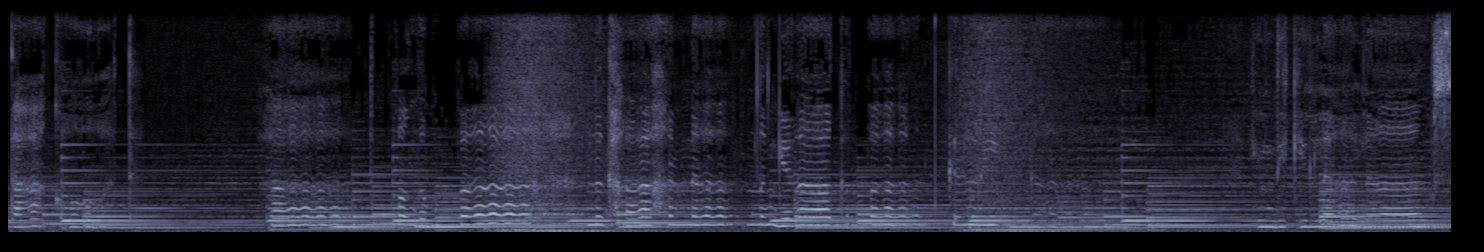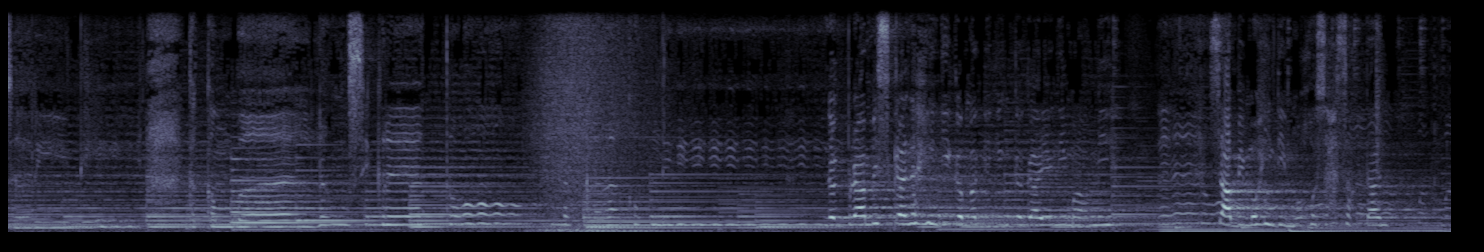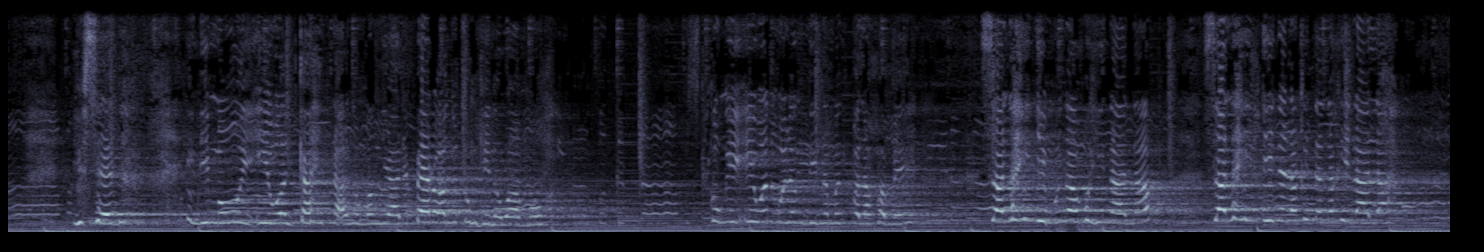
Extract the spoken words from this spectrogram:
takot at pangamba Naghahanap ng yakap at kalinga Hindi kilala ang sarili Kakambal ng sikreto Nagkakuli Nag-promise ka na hindi ka magiging kagaya ni Mommy. Sabi mo hindi mo ako sasaktan. You said, hindi mo ko iiwan kahit na anong mangyari. Pero ano tong ginawa mo? Kung iiwan mo lang din naman pala kami, sana hindi mo na ako hinanap. Sana hindi na lang kita nakilala.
